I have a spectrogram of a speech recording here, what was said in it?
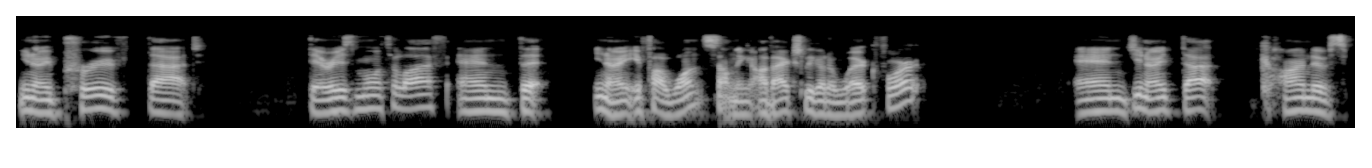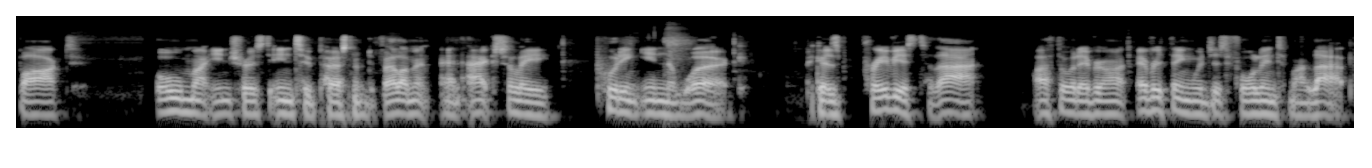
you know, proved that there is more to life and that, you know, if I want something, I've actually got to work for it. And, you know, that kind of sparked all my interest into personal development and actually putting in the work. Because previous to that, I thought everyone everything would just fall into my lap,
